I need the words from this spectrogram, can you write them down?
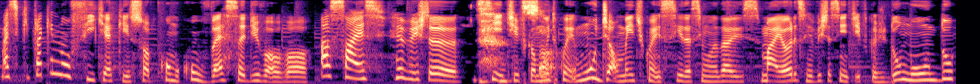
Mas que para que não fique aqui só como conversa de vovó, a Science, revista científica muito mundialmente conhecida, assim, uma das maiores revistas científicas do mundo,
